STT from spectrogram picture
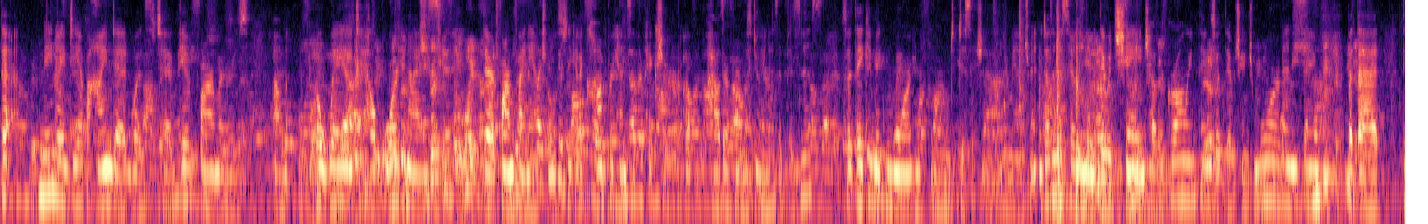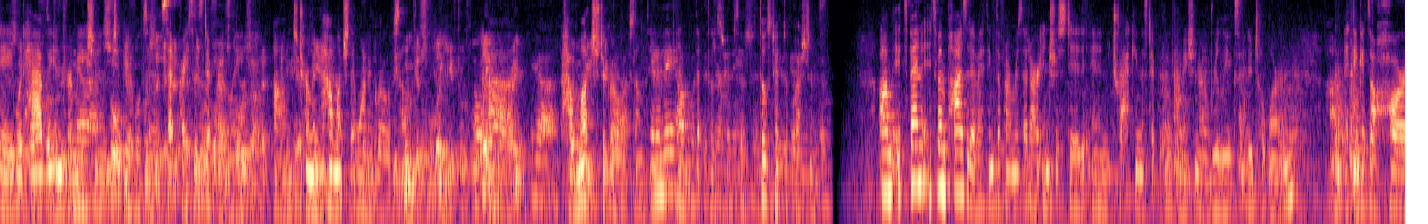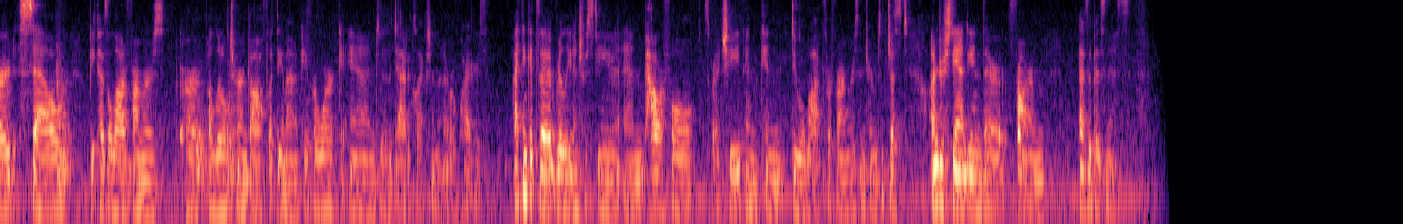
The main idea behind it was to give farmers um, a way to help organize their farm financials to get a comprehensive picture of how their farm is doing as a business so that they can make more informed decisions in their management. It doesn't necessarily mean that they would change how they're growing things or that they would change more of anything, but that they would have the information to be able to set prices differently, um, determine how much they want to grow of something? Yeah. how much to grow of something, And that- those types of, those types of questions. Um, it's been it's been positive. I think the farmers that are interested in tracking this type of information are really excited to learn. Um, I think it's a hard sell because a lot of farmers are a little turned off with the amount of paperwork and the data collection that it requires. I think it's a really interesting and powerful spreadsheet and can do a lot for farmers in terms of just understanding their farm as a business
